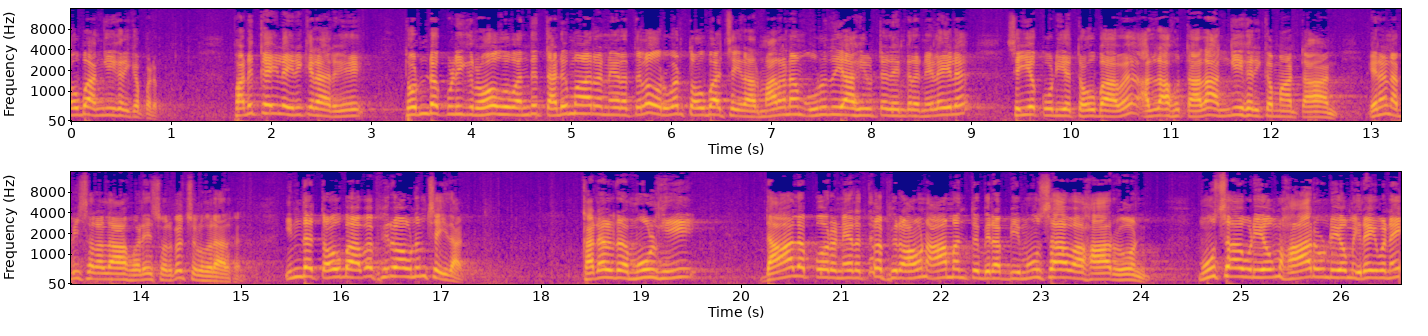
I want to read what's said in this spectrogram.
தௌபா அங்கீகரிக்கப்படும். படுக்கையில் இருக்கிறாரு. தொண்டை குழிக்கு ரோகு வந்து தடுமாற நேரத்தில் ஒருவர் தௌபா செய்கிறார். மரணம் உறுதியாகிவிட்டது என்கிற நிலையில் செய்யக்கூடிய தௌபாவை அல்லாஹு தாலா அங்கீகரிக்க மாட்டான் என நபி சொல்லாஹ் அலைஹி சொல்கிறார்கள். இந்த தௌபாவை ஃபிரோவனும் செய்தான். கடல்ற மூழ்கி தாழ போகிற நேரத்தில் ஃபிரோவன் ஆமந்து பிரபி மூசாவ ஹாரூன். மூசாவுடையவும் ஹாரூனுடையவும் இறைவனை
